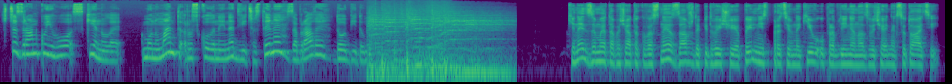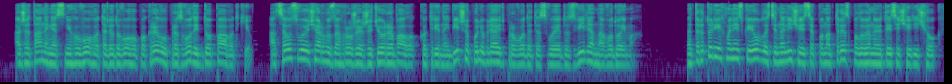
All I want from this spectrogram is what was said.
Ще зранку його скинули. Монумент, розколений на дві частини, забрали до обіду. Кінець зими та початок весни завжди підвищує пильність працівників управління надзвичайних ситуацій, адже танення снігового та льодового покриву призводить до паводків, а це у свою чергу загрожує життю рибалок, котрі найбільше полюбляють проводити своє дозвілля на водоймах. На території Хмельницької області налічується понад 3,5 тисячі річок,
